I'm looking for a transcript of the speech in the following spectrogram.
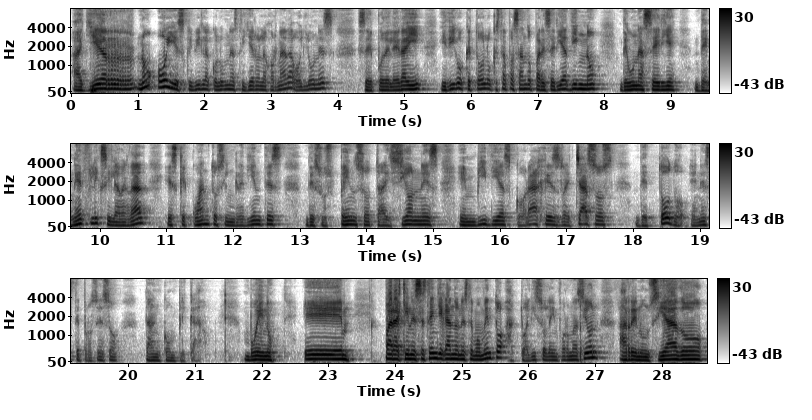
Ayer, no, hoy escribí la columna astillero en la jornada, hoy lunes, se puede leer ahí, y digo que todo lo que está pasando parecería digno de una serie de Netflix, y la verdad es que cuántos ingredientes de suspenso, traiciones, envidias, corajes, rechazos, de todo en este proceso tan complicado. Bueno, eh para quienes estén llegando en este momento, actualizo la información. Ha renunciado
